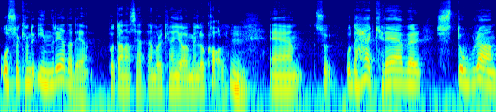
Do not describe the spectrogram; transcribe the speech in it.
Och så kan du inreda det på ett annat sätt än vad du kan göra med en lokal. Mm. Eh, så, och det här kräver stora,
